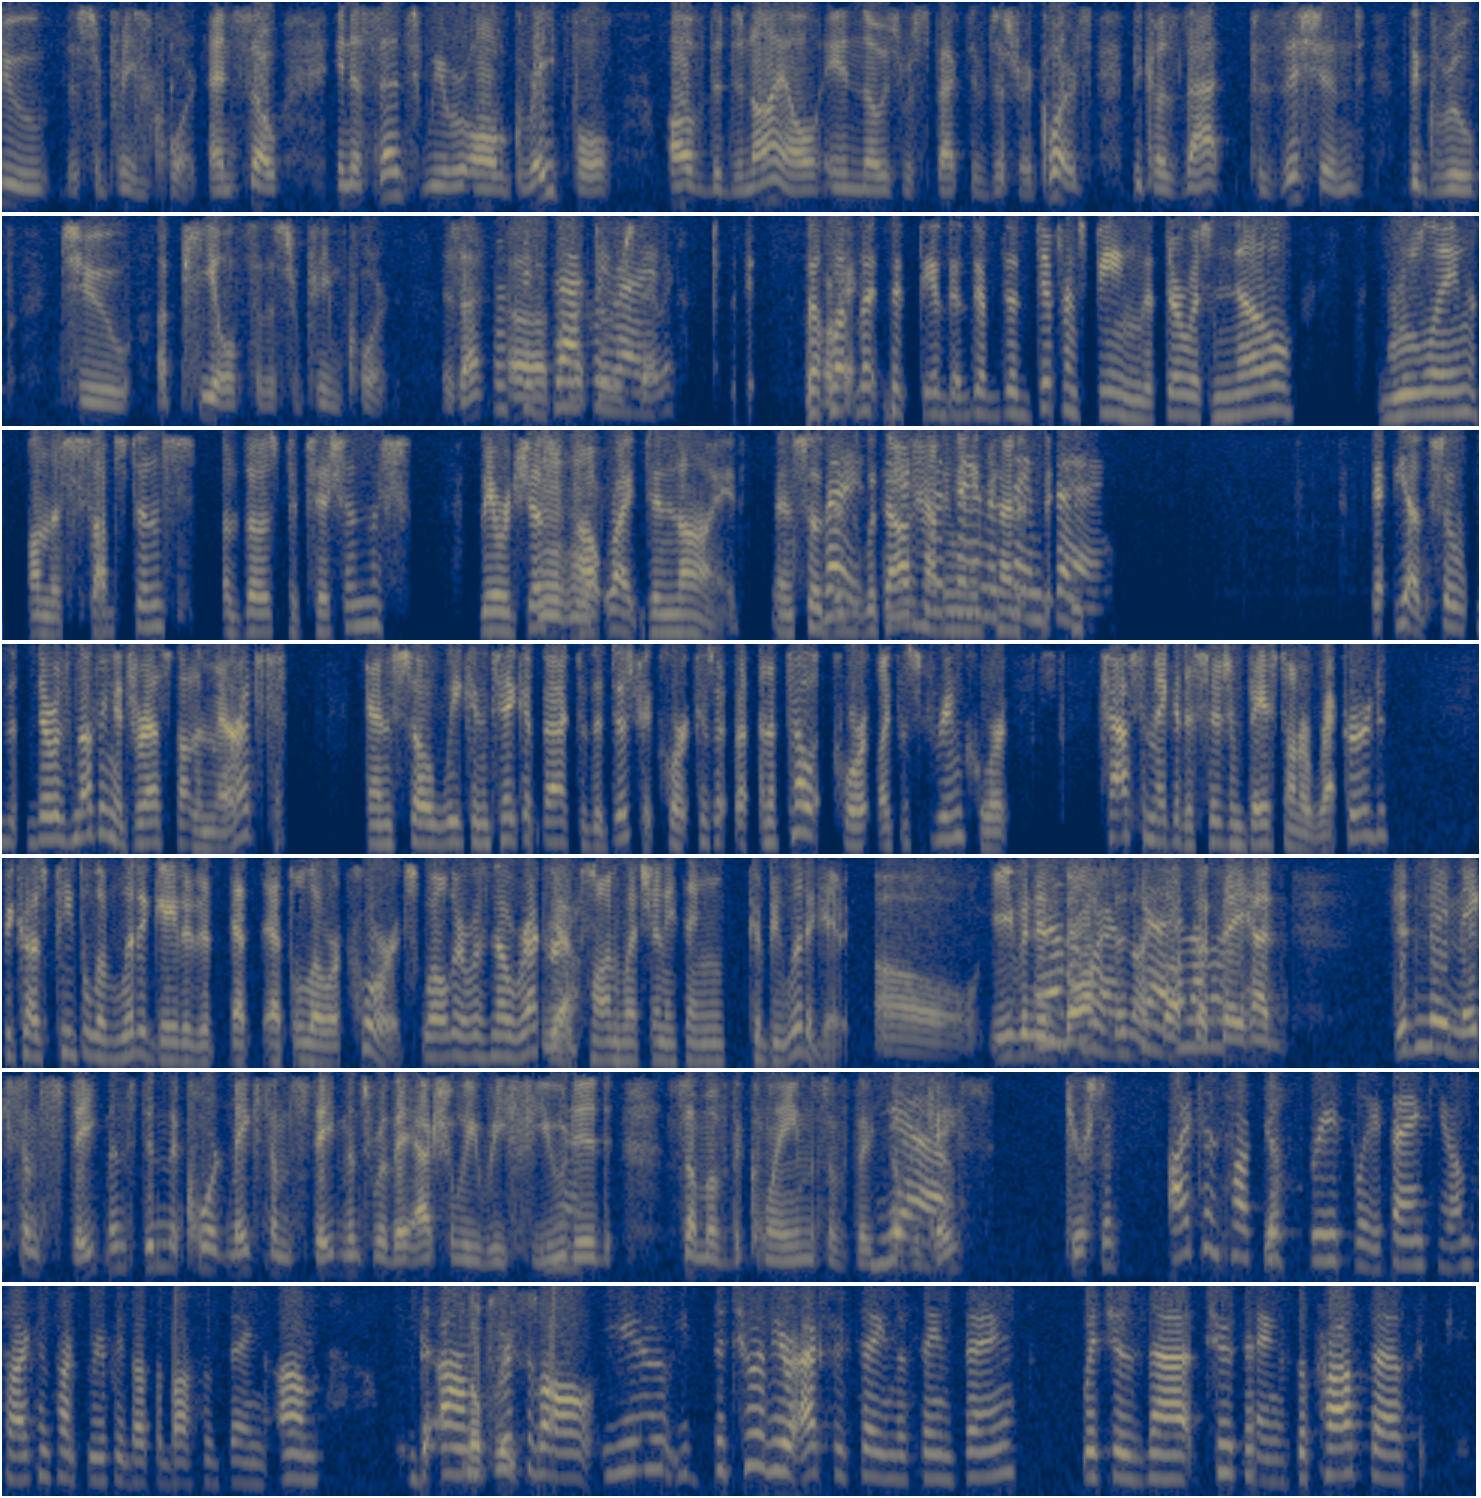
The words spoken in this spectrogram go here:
to the Supreme Court. And so, in a sense, we were all grateful of the denial in those respective district courts because that positioned the group to appeal to the Supreme Court. Is that That's uh, exactly correct understanding? Right. Well, okay. but, but the, the, the difference being that there was no ruling on the substance of those petitions they were just mm-hmm. outright denied, and so right. the, without having any kind of thing. yeah, so th- there was nothing addressed on the merits, and so we can take it back to the district court because an appellate court like the Supreme Court has to make a decision based on a record because people have litigated it at, at the lower courts. Well, there was no record yes. upon which anything could be litigated. Oh, even in, in Boston, words, I yeah, thought that words. they had didn't they make some statements? Didn't the court make some statements where they actually refuted yeah. some of the claims of the, yeah. of the case? Kirstin? I can talk yeah. just briefly. Thank you. I'm sorry. I can talk briefly about the Boston thing. Um, um, no, please. First of all, you, the two of you are actually saying the same thing, which is that two things: the process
